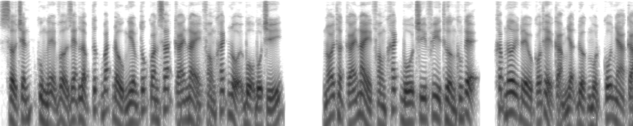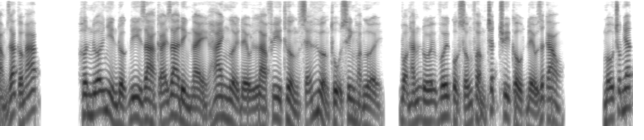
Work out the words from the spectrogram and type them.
sở chen cùng nghệ vợ z lập tức bắt đầu nghiêm túc quan sát cái này phòng khách nội bộ bố trí nói thật cái này phòng khách bố trí phi thường không tệ khắp nơi đều có thể cảm nhận được một cô nhà cảm giác ấm áp. Hơn nữa nhìn được đi ra cái gia đình này, hai người đều là phi thường sẽ hưởng thụ sinh hoạt người, bọn hắn đối với cuộc sống phẩm chất truy cầu đều rất cao. Mấu chốt nhất,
